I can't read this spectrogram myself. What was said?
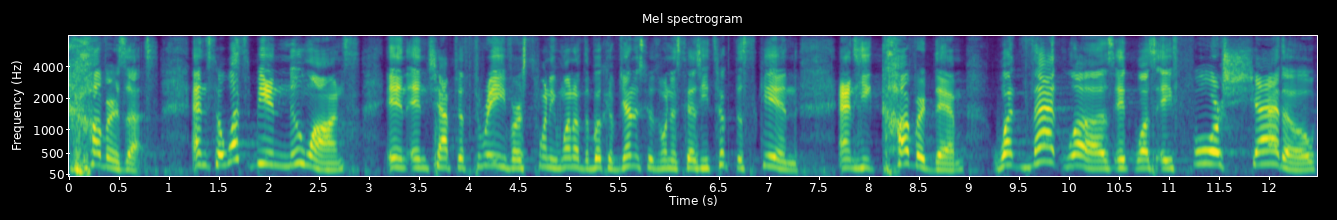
covers us? And so, what's being nuanced in, in chapter 3, verse 21 of the book of Genesis, when it says he took the skin and he covered them, what that was, it was a foreshadow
